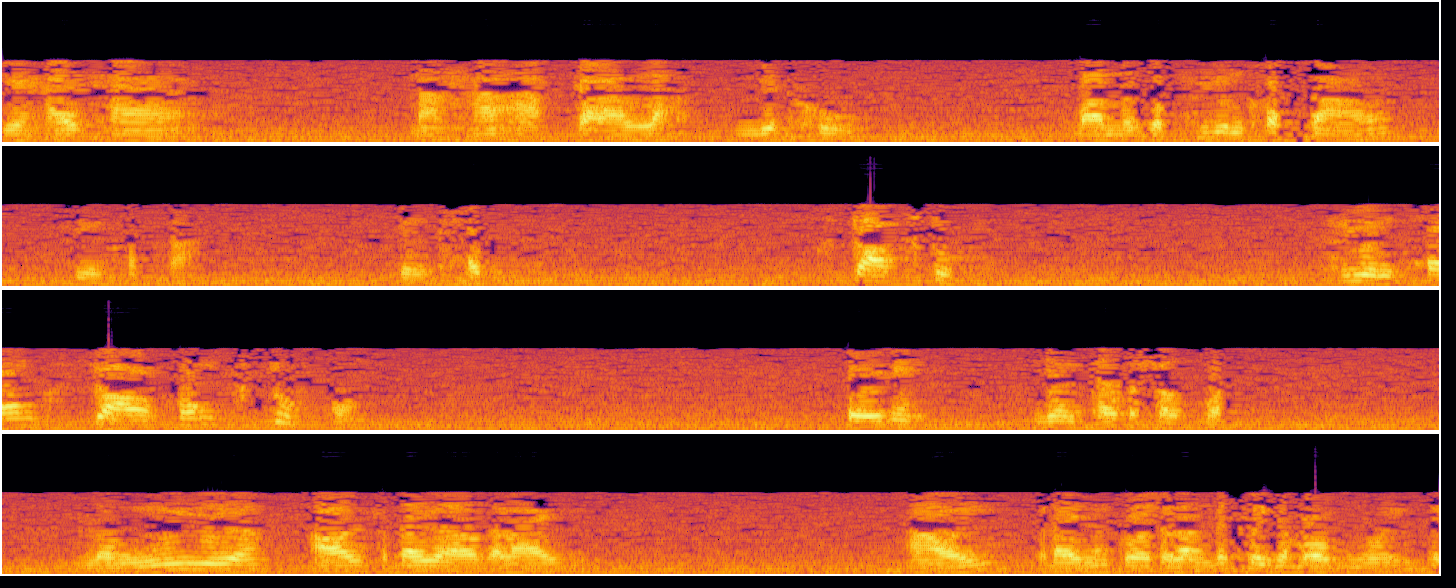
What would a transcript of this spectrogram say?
គេហៅថាមហាអាកាលៈមេខូបានមកទៅភ្លៀងខុសសោភ្លៀងខុសសោจึงខិតចោលខ្ទុះគ្រៀងផងចោលផងខ្ទុះផងពេលនេះ យើងត្រូវប្រសូតបុតលងវាឲ្យប្តីឲ្យកន្លែងឲ្យប្តីនឹងក៏ស្រឡំទៅឃើញកបោកមួយទៅ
